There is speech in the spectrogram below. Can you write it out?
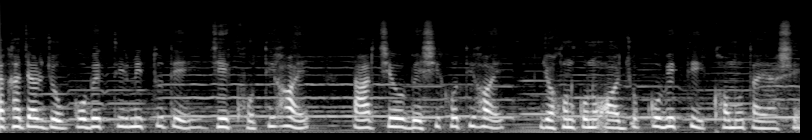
এক হাজার যোগ্য ব্যক্তির মৃত্যুতে যে ক্ষতি হয়, তার চেয়েও বেশি ক্ষতি হয় যখন কোনো অযোগ্য ব্যক্তি ক্ষমতায় আসে।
